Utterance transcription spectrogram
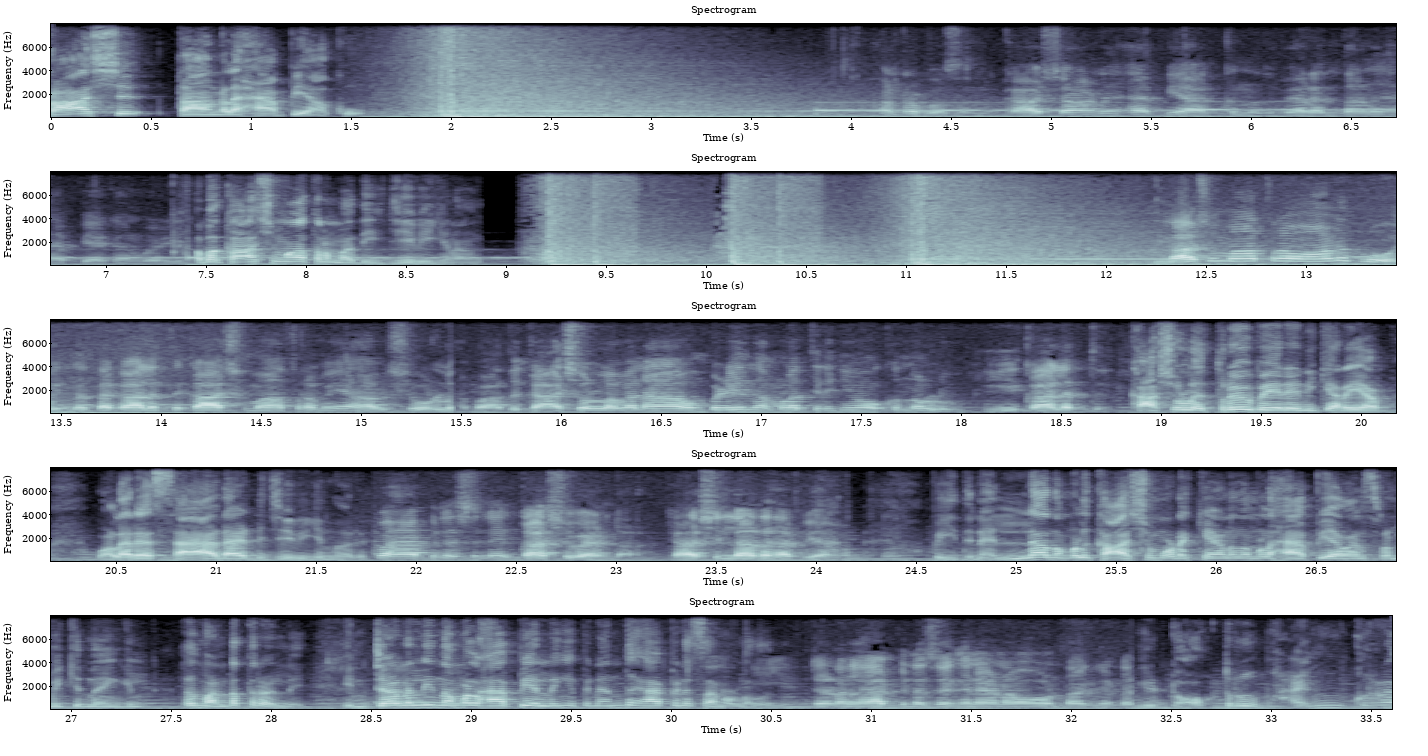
കാശ് താങ്കളെ ഹാപ്പി ആക്കൂ. ഹൺഡ്രഡ് പെർസെന്റ് കാശാണ് ഹാപ്പി ആക്കുന്നത്. വേറെ എന്താണ് ഹാപ്പി ആക്കാൻ വഴി? അപ്പൊ കാശ് മാത്രം മതി ജീവിക്കണം. കാശ് മാത്രമാണ് ബ്രോ ഇന്നത്തെ കാലത്ത് കാശ് മാത്രമേ ആവശ്യമുള്ളൂ. അപ്പൊ അത് കാശുള്ളവനാവുമ്പോഴേ നമ്മളെ തിരിഞ്ഞു നോക്കുന്നുള്ളൂ ഈ കാലത്ത്. കാശുള്ള എത്രയോ പേര് എനിക്കറിയാം വളരെ സാഡ് ആയിട്ട് ജീവിക്കുന്നവർ ഇപ്പൊ ഹാപ്പിനെസ്സിന് കാശ് വേണ്ട. കാശില്ലാതെ ഹാപ്പിയാണ് അപ്പൊ ഇതിനെല്ലാം നമ്മൾ കാശ് മുടക്കിയാണ് നമ്മൾ ഹാപ്പി ആവാൻ ശ്രമിക്കുന്നതെങ്കിൽ അത് മണ്ടത്തരമല്ലേ ഇന്റേണലി നമ്മൾ ഹാപ്പി അല്ലെങ്കിൽ പിന്നെ എന്ത് ഹാപ്പിനെസ് ആണുള്ളത് ഇന്റേണൽ ഹാപ്പിനെസ് എങ്ങനെയാണോ ഉണ്ടാക്കേണ്ടത്? ഈ ഡോക്ടർ ഭയങ്കര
